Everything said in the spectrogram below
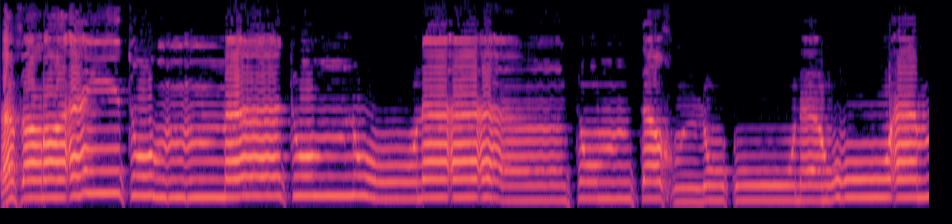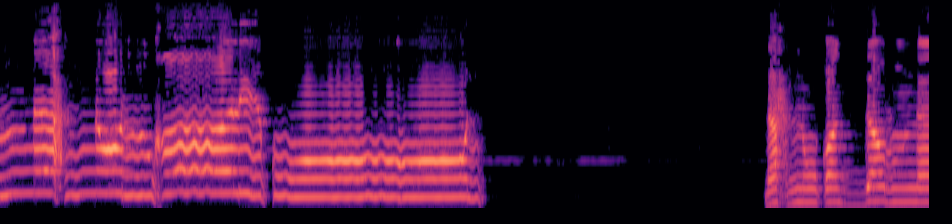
أفرأيتم ما تمنون أأنتم تخلقونه أم نحن قدرنا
